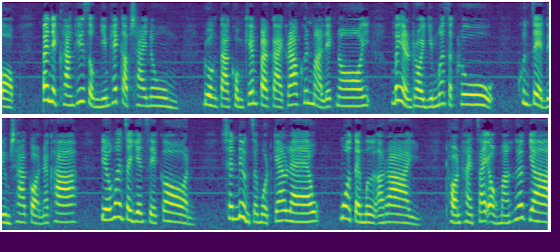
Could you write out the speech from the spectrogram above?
อบ เป็นอีกครั้งที่ส่งยิ้มให้กับชายหนุ่ม ดวงตาคมเข้มประกายกล้าวขึ้นมาเล็กน้อย ไม่เห็นรอยยิ้มเมื่อสักครู่ คุณเจดดื่มชาก่อนนะคะ เดี๋ยวมันจะเย็นเสียก่อน ฉันดื่มจะหมดแก้วแล้ว มัวแต่เมืออะไร ถอนหายใจออกมาเฮือกใหญ่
